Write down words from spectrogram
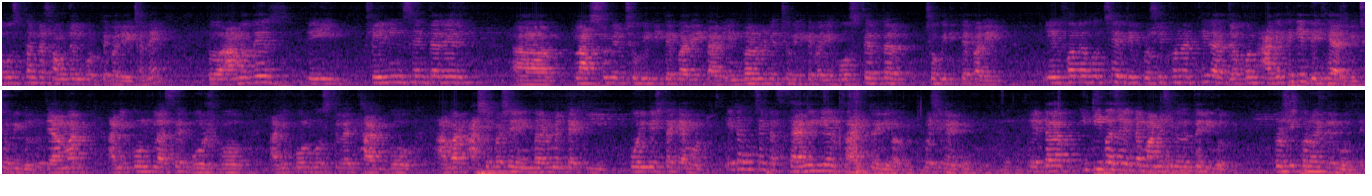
অবস্থানটা সংযোজন করতে পারি এখানে। তো আমাদের এই ট্রেনিং সেন্টারের ক্লাসরুমের ছবি দিতে পারি, তার এনভায়রনমেন্টের ছবি দিতে পারি হোস্টেলটার ছবি দিতে পারি। এর ফলে হচ্ছে যে প্রশিক্ষণার্থীরা যখন আগে থেকে দেখে আসবে ছবিগুলো, যে আমার, আমি কোন ক্লাসে বসবো, আমি কোন হোস্টেলে থাকব, আমার আশেপাশের এনভায়রনমেন্টটা কি, পরিবেশটা কেমন, এটা হচ্ছে একটা ফ্যামিলিয়ার ভাইব তৈরি হবে প্রশিক্ষণের এটা ইতিবাচক একটা মানসিকতা তৈরি করবে প্রশিক্ষণার্থীদের মধ্যে।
